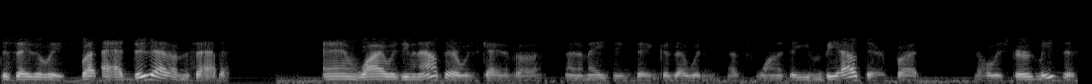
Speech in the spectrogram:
to say the least. But I had to do that on the Sabbath. And why I was even out there was kind of a, an amazing thing because I wouldn't have wanted to even be out there. But the Holy Spirit leads us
